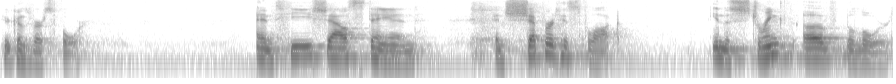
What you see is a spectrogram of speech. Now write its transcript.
Here comes verse 4. And he shall stand and shepherd his flock in the strength of the Lord,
